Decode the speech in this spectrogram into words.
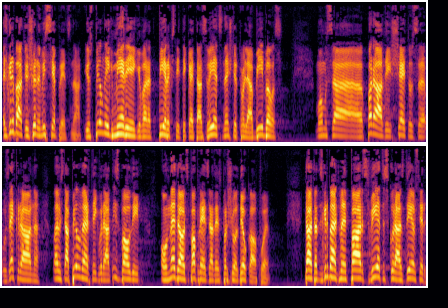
Es gribētu jūs šodien visus iepriecināt. Jūs pilnīgi mierīgi varat pierakstīt tikai tās vietas, nešķirt vaļā Bībeles. Mums uh, parādīs šeit uz, uz ekrāna, lai mēs tā pilnvērtīgi varētu izbaudīt un nedaudz papriecāties par šo dievkalpojumu. Tātad es gribētu minēt pāris vietas, kurās Dievs ir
